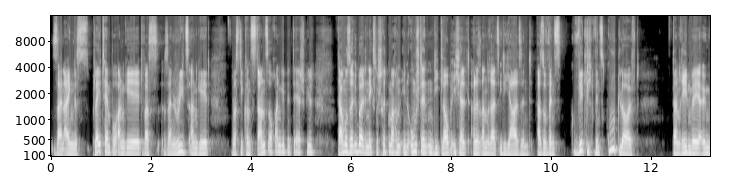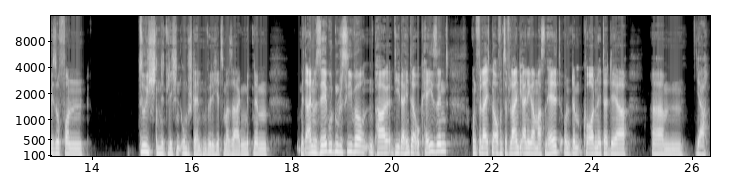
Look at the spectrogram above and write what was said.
sein eigenes Playtempo angeht, was seine Reads angeht was die Konstanz auch angeht, mit der er spielt. Da muss er überall den nächsten Schritt machen, in Umständen, die, glaube ich, halt alles andere als ideal sind. Also wenn es wirklich, wenn es gut läuft, dann reden wir ja irgendwie so von durchschnittlichen Umständen, würde ich jetzt mal sagen. Mit einem, mit einem sehr guten Receiver und ein paar, die dahinter okay sind und vielleicht eine Offensive Line, die einigermaßen hält und einem Coordinator, der ähm, ja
